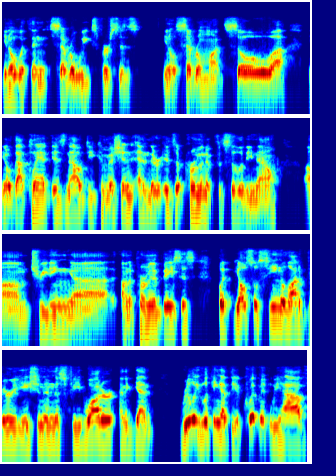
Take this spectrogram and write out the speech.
you know, within several weeks versus, you know, several months. So, uh, you know, that plant is now decommissioned and there is a permanent facility now um, treating uh, on a permanent basis. But you're also seeing a lot of variation in this feed water. And again, really looking at the equipment we have,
